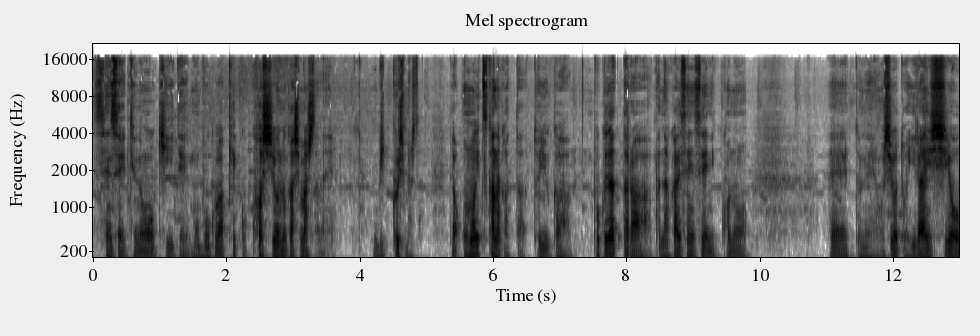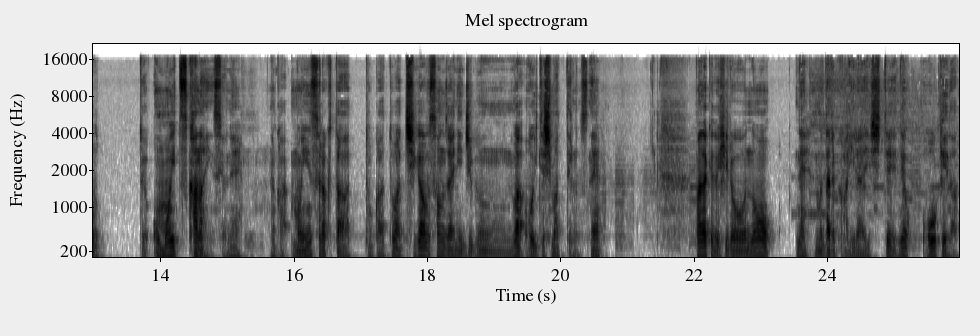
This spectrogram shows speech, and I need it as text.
先生っていうのを聞いてもう僕は結構腰を抜かしましたねびっくりしましたで思いつかなかったというか僕だったら中井先生にこのえー、っとねお仕事を依頼しようって思いつかないんですよね。なんかもうインストラクターとかとは違う存在に自分は置いてしまってるんですね。まあ、だけど疲労のね、まあ、誰かが依頼してで OK だ。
